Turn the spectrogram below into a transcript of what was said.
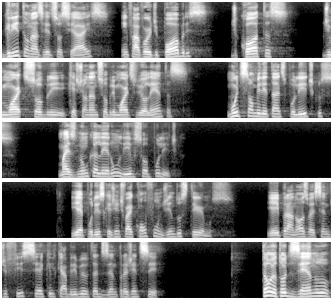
gritam nas redes sociais em favor de pobres, de cotas, de morte sobre, questionando sobre mortes violentas. Muitos são militantes políticos, mas nunca leram um livro sobre política. E é por isso que a gente vai confundindo os termos. E aí, para nós, vai sendo difícil ser aquilo que a Bíblia está dizendo para a gente ser. Então, eu estou dizendo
